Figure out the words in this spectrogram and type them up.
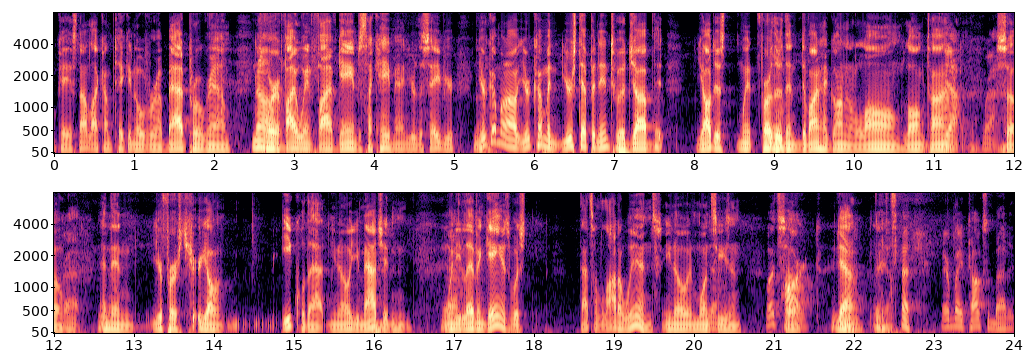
okay, it's not like I'm taking over a bad program. No. where if I win five games, it's like, hey man, you're the savior. You're coming out. You're coming. You're stepping into a job that y'all just went further No. than Devine had gone in a long, long time. Yeah, right, So right. and then your first year, y'all equal that. You know, you match it and win Yeah. 11 games, which that's a lot of wins. You know, in one Yeah. season. Well, it's So, hard. you yeah. know. It's- everybody talks about it.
